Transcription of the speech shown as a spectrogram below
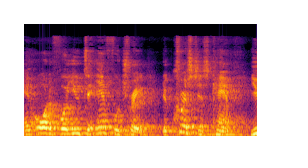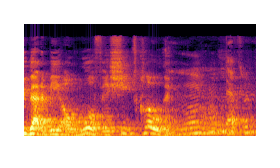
In order for you to infiltrate the Christian's camp, you got to be a wolf in sheep's clothing. Mhm, That's what it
